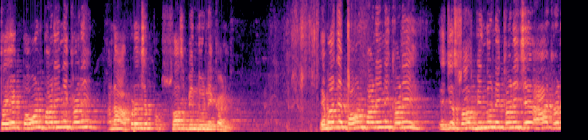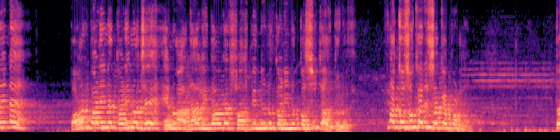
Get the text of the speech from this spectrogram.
તો એક પવન પાણીની કણી અને આપણે છે શ્વાસ બિંદુની કણી. એમાં જે પવન પાણીની કણી એ જે શ્વાસબિંદુની કણી છે, આ કણીને પવન પાણીની કણીનો છે, એનો આધાર લીધા વગર શ્વાસબિંદુનું કણીનું કશું ચાલતું નથી. ના, કશું કરી શકે પણ નહીં. તો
